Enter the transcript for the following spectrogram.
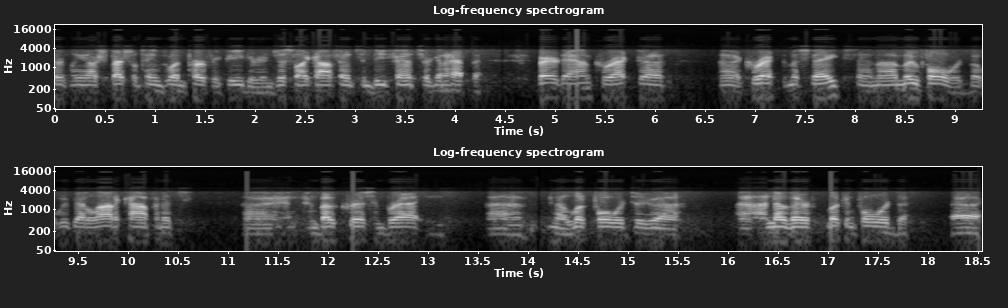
Certainly, our special teams wasn't perfect either, and just like offense and defense are going to have to bear down, correct, uh, uh, correct the mistakes, and uh, move forward. But we've got a lot of confidence uh, in, in both Chris and Brett, and uh, you know, look forward to. Uh, I know they're looking forward to uh,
